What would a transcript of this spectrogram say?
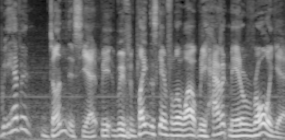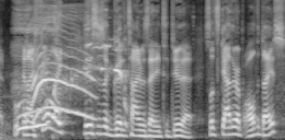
We haven't done this yet. We, we've been playing this game for a little while. We haven't made a roll yet. And I feel like this is a good time as any to do that. So let's gather up all the dice.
